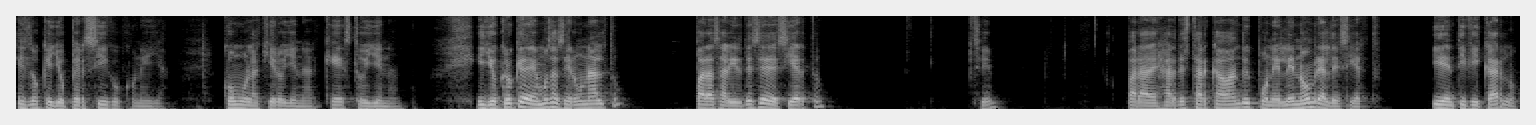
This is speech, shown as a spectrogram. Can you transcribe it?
es lo que yo persigo con ella. ¿Cómo la quiero llenar? ¿Qué estoy llenando? Y yo creo que debemos hacer un alto para salir de ese desierto. ¿Sí? para dejar de estar cavando y ponerle nombre al desierto, identificarlo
